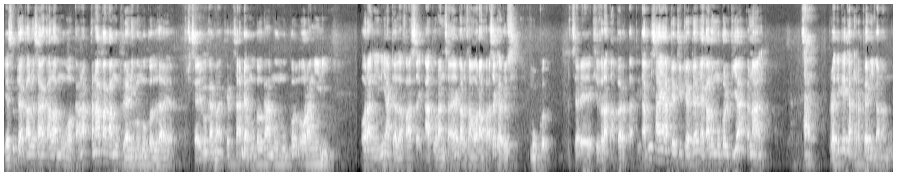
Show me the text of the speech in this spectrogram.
ya sudah kalau saya kalamu karena kenapa kamu berani memukul saya dari mukar nakir saya tidak mukul kamu mukul orang ini orang ini adalah fasik aturan saya kalau sama orang fasik harus mukul. Jadi surat tabar tadi. Tapi saya ada di dadanya. Kalau mukul dia kena saya. Berarti kayak gak ngergani kalamu.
